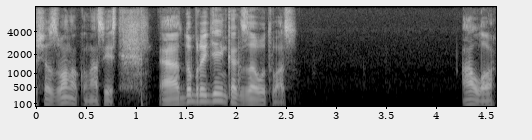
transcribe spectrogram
сейчас звонок у нас есть. А, добрый день, как зовут вас? Алло.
